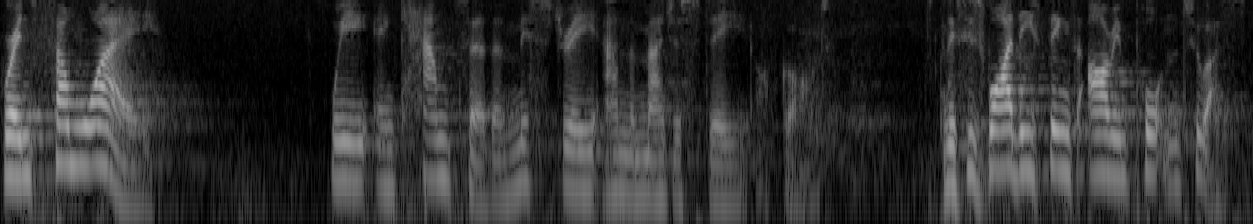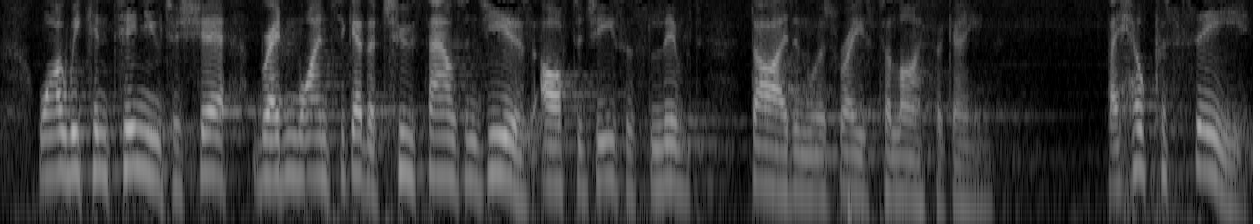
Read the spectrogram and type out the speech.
where in some way we encounter the mystery and the majesty of God. This is why these things are important to us, why we continue to share bread and wine together 2,000 years after Jesus lived, died, and was raised to life again. They help us see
